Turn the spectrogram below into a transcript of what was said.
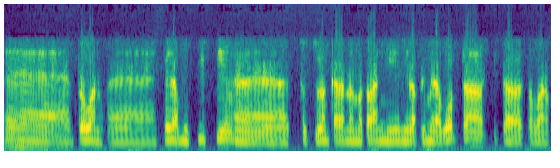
eh, però bueno, eh, queda moltíssim, eh, tot just encara no hem acabat ni, ni la primera volta, així que, que bueno,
